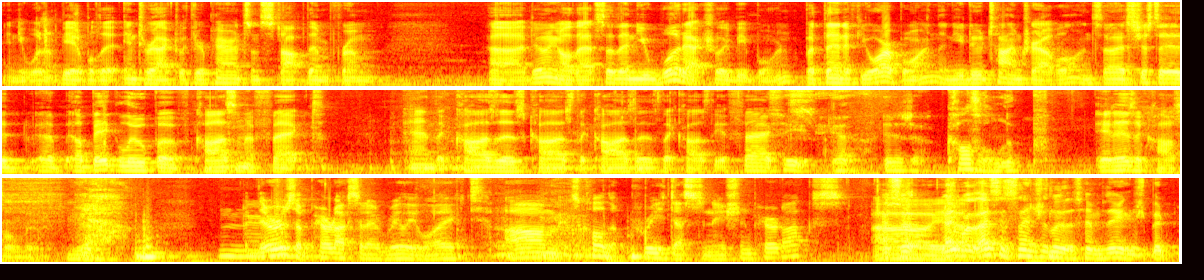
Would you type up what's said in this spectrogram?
and you wouldn't be able to interact with your parents and stop them from uh, doing all that. So then you would actually be born. But then if you are born, then you do time travel, and so it's just a, a, a big loop of cause and effect. And the causes cause the causes that cause the effects. See, Yeah, it is a causal loop. It is a causal loop. There is a paradox that I really liked. Um, it's called the predestination paradox. That's, Oh, a- yeah. well, that's essentially the same thing, but No,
